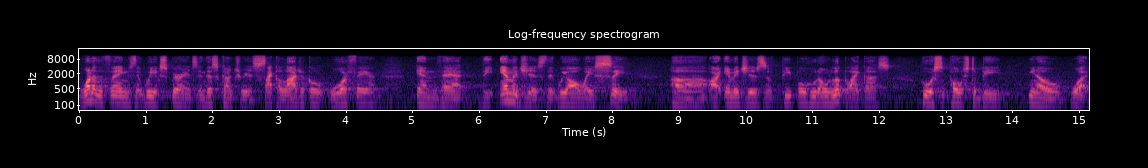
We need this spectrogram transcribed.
one of the things that we experience in this country is psychological warfare, in that the images that we always see uh, are images of people who don't look like us, who are supposed to be, you know, what?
